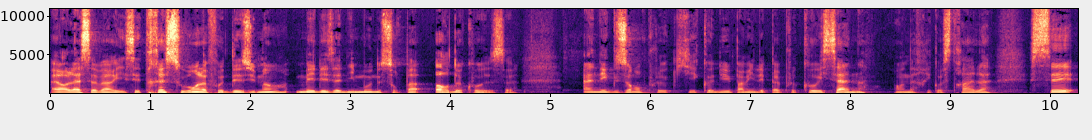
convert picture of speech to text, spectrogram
Alors là, ça varie. C'est très souvent la faute des humains, mais les animaux ne sont pas hors de cause. Un exemple qui est connu parmi les peuples Khoisan, en Afrique australe, c'est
